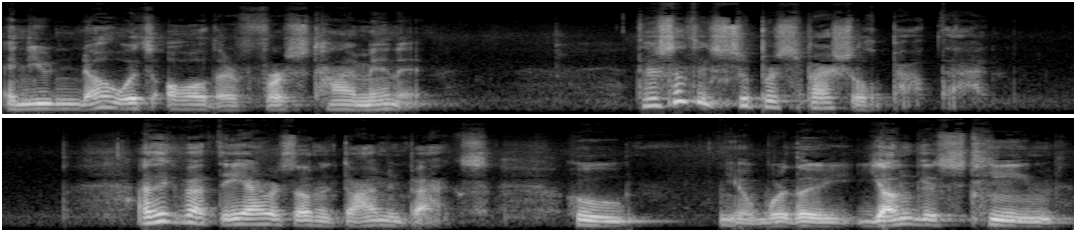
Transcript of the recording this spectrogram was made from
and you know it's all their first time in it, there's something super special about that. I think about the Arizona Diamondbacks, who you know were the youngest team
